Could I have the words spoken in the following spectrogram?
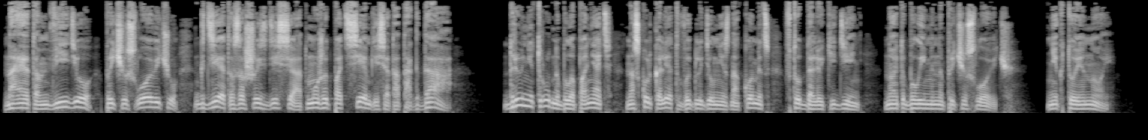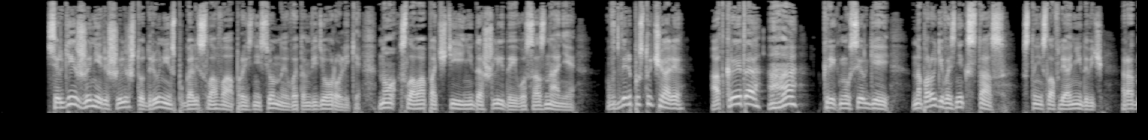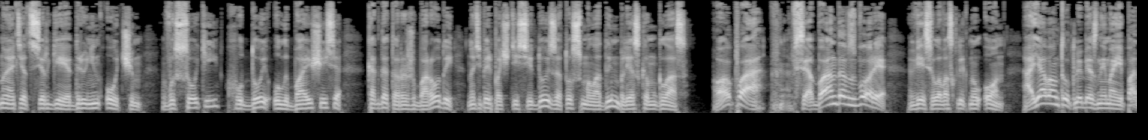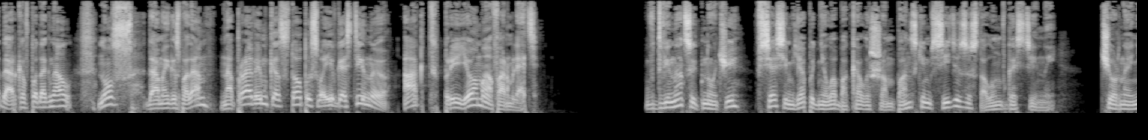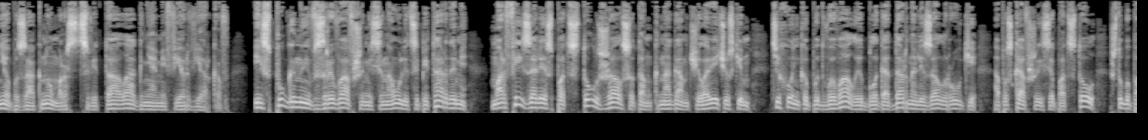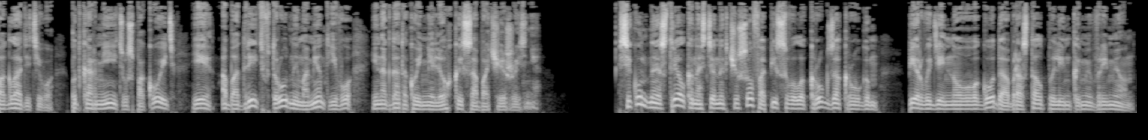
На этом видео Причисловичу где-то за шестьдесят, может, под семьдесят, а тогда... Дрюне трудно было понять, на сколько лет выглядел незнакомец в тот далекий день, но это был именно Причислович, никто иной. Сергей с Женей решили, что Дрюне испугали слова, произнесенные в этом видеоролике, но слова почти и не дошли до его сознания. В дверь постучали. «Открыто? Ага!» — крикнул Сергей. На пороге возник Стас, Станислав Леонидович, родной отец Сергея, Дрюнин отчим, высокий, худой, улыбающийся, когда-то рыжебородый, но теперь почти седой, зато с молодым блеском глаз. «Опа! Вся банда в сборе!» — весело воскликнул он. «А я вам тут, любезные мои, подарков подогнал. Ну-с, дамы и господа, направим-ка стопы свои в гостиную. Акт приема оформлять». В двенадцать ночи Вся семья подняла бокалы с шампанским, сидя за столом в гостиной. Черное небо за окном расцветало огнями фейерверков. Испуганный взрывавшимися на улице петардами, Морфей залез под стол, сжался там к ногам человеческим, тихонько подвывал и благодарно лизал руки, опускавшиеся под стол, чтобы погладить его, подкормить, успокоить и ободрить в трудный момент его иногда такой нелегкой собачьей жизни. Секундная стрелка настенных часов описывала круг за кругом. Первый день Нового года обрастал пылинками времен.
